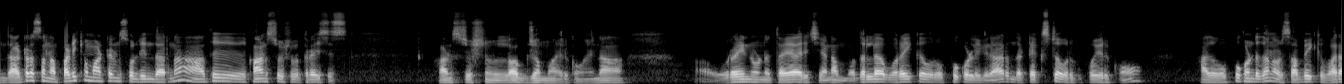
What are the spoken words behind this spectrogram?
இந்த அட்ரஸை நான் படிக்க மாட்டேன்னு சொல்லியிருந்தாருன்னா அது கான்ஸ்டியூஷனல் கிரைசிஸ் கான்ஸ்டியூஷனல் லாக்ஜமாக இருக்கும் ஏன்னா உரைன்னு ஒன்று தயாரித்து ஏன்னா முதல்ல உரைக்கு அவர் ஒப்புக்கொள்கிறார் இந்த டெக்ஸ்ட் அவருக்கு போயிருக்கும். அதை ஒப்புக்கொண்டு தான் அவர் சபைக்கு வர.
